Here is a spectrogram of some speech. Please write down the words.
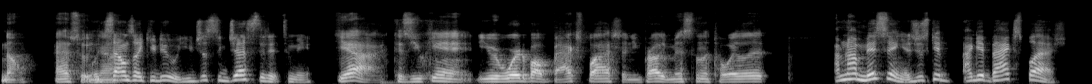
No, absolutely It not. sounds like you do. You just suggested it to me. yeah, because you can't. You're worried about backsplash, and you probably missed in the toilet. I'm not missing. It's just get I get backsplash.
